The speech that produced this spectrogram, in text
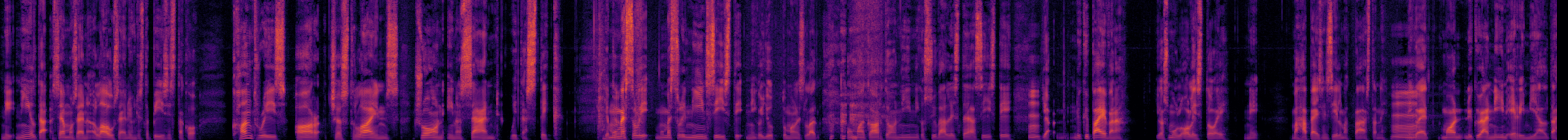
niin niiltä semmoisen lauseen yhdestä biisistä, kun Countries are just lines drawn in a sand with a stick. Ja mun mielestä se oli, mun mielestä se oli niin siisti niin juttu. Mä olin sellainen, että oh my god, toi on niin, niin syvällistä ja siistiä. Mm. Ja nykypäivänä, jos mulla olisi toi, niin mä häpeisin silmät päästäni. Mm. Niin kuin, että mä oon nykyään niin eri mieltä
